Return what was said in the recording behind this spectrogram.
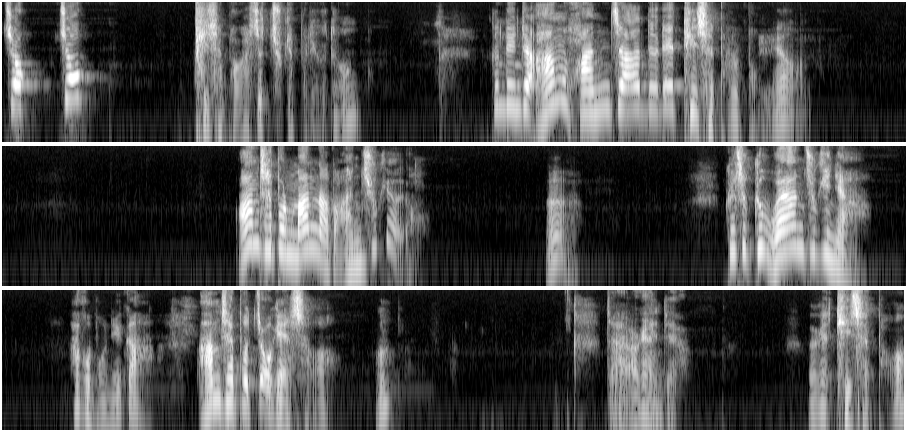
쪽쪽 피세포가 죽여버리거든. 근데 이제 암 환자들의 T세포를 보면, 암세포를 만나도 안 죽여요. 어. 그래서 그 왜 안 죽이냐? 하고 보니까, 암세포 쪽에서, 어? 자, 여기 이제, 여기 T세포,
